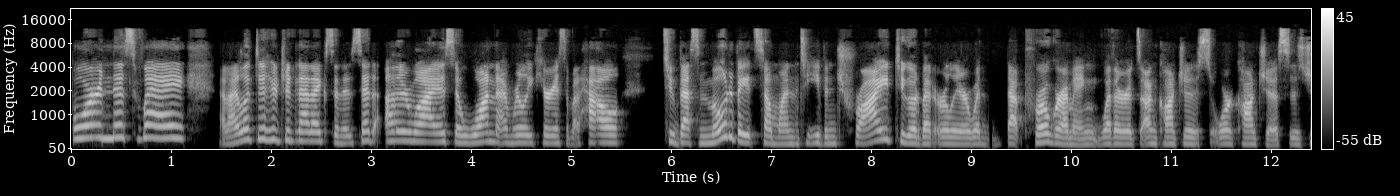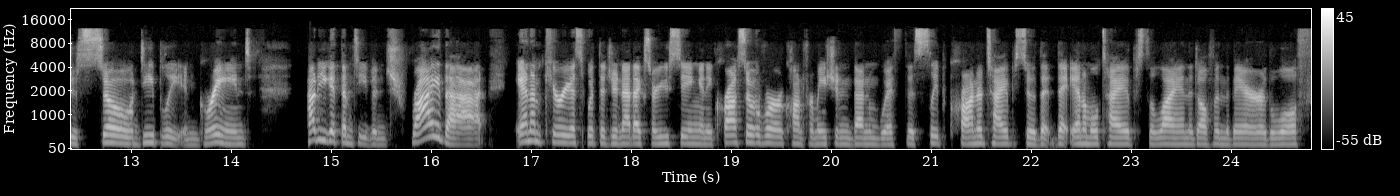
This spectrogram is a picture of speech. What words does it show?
born this way. And I looked at her genetics and it said otherwise. So, one, I'm really curious about how to best motivate someone to even try to go to bed earlier when that programming, whether it's unconscious or conscious, is just so deeply ingrained how do you get them to even try that? And I'm curious with the genetics, are you seeing any crossover or confirmation then with the sleep chronotypes? So that the animal types, the lion, the dolphin, the bear, the wolf?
